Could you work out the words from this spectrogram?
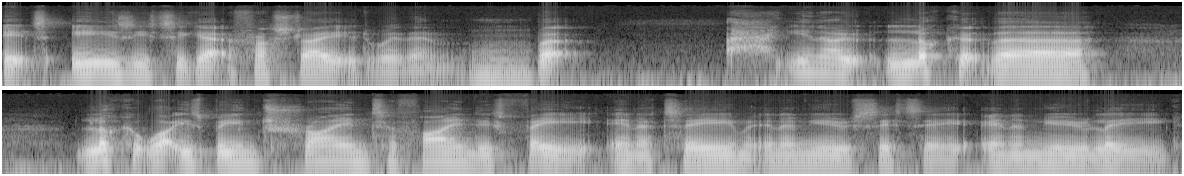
it's easy to get frustrated with him. Hmm. But you know, look at the look at what he's been trying to find his feet in a team, in a new city, in a new league,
